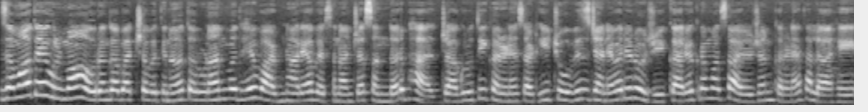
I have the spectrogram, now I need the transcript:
जमात ए उलमा औरंगाबादच्या वतीनं तरुणांमध्ये वाढणाऱ्या व्यसनांच्या संदर्भात जागृती करण्यासाठी चोवीस जानेवारी रोजी कार्यक्रमाचं आयोजन करण्यात आलं आहे.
